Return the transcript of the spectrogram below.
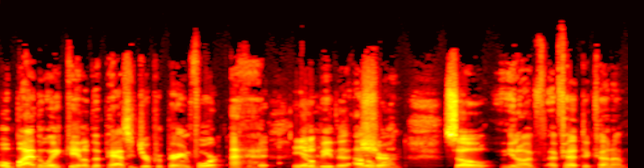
oh, by the way, Caleb, the passage you're preparing for, uh-uh, Uh, yeah. it'll be the other Sure. one. So, you know, I've I've had to kind of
